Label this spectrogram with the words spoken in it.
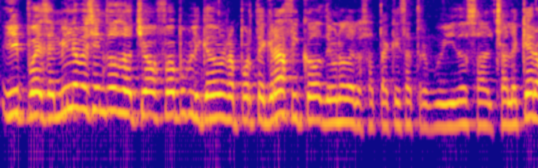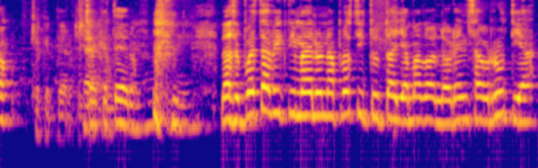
Y pues en 1908 fue publicado un reporte gráfico de uno de los ataques atribuidos al chalequero, Chaquetero. chaquetero. Sí. La supuesta víctima era una prostituta llamada Lorenza Urrutia,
